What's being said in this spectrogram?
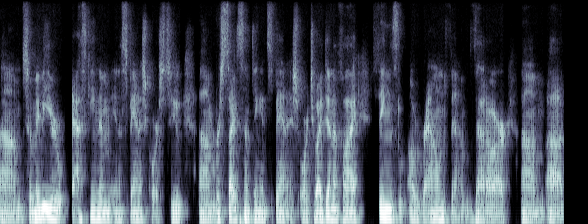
Um, so maybe you're asking them in a Spanish course to um, recite something in Spanish or to identify things around them that are, um, uh,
